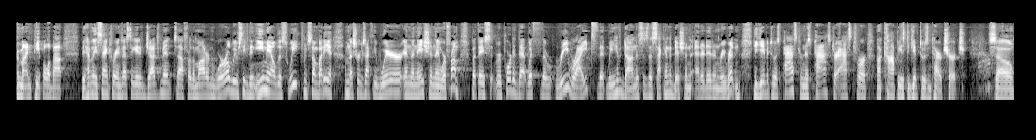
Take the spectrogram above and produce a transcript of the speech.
remind people about the Heavenly Sanctuary Investigative Judgment uh, for the Modern World. We received an email this week from somebody. I'm not sure exactly where in the nation they were from, but they reported that with the rewrite that we have done, this is the second edition, edited and rewritten, he gave it to his pastor, and his pastor asked for uh, copies to give to his entire church. So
